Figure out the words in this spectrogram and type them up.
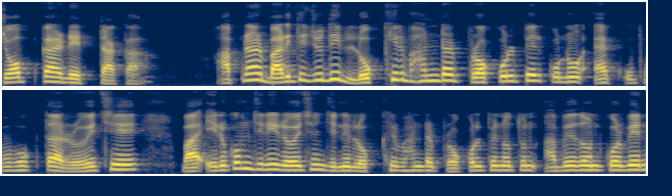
জব কার্ডের টাকা। আপনার বাড়িতে যদি লক্ষ্মীর ভাণ্ডার প্রকল্পের কোনো এক উপভোক্তা রয়েছে বা এরকম যিনি রয়েছেন যিনি লক্ষ্মীর ভাণ্ডার প্রকল্পে নতুন আবেদন করবেন,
